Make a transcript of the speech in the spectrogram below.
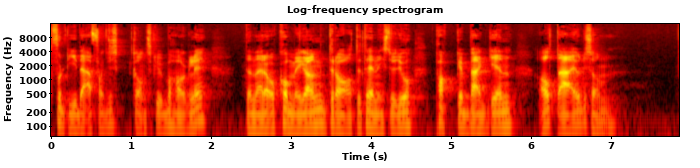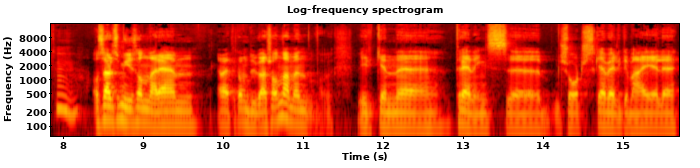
fordi det er faktisk ganske ubehagelig. Den der å komme i gang, dra til treningsstudio, pakke bagen. Alt er jo liksom Og så er det så mye sånn derre Jeg vet ikke om du sånn, da, men hvilken eh, treningsshorts skal jeg velge meg, eller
